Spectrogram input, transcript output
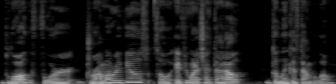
blog for drama reviews, so if you want to check that out, the link is down below.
